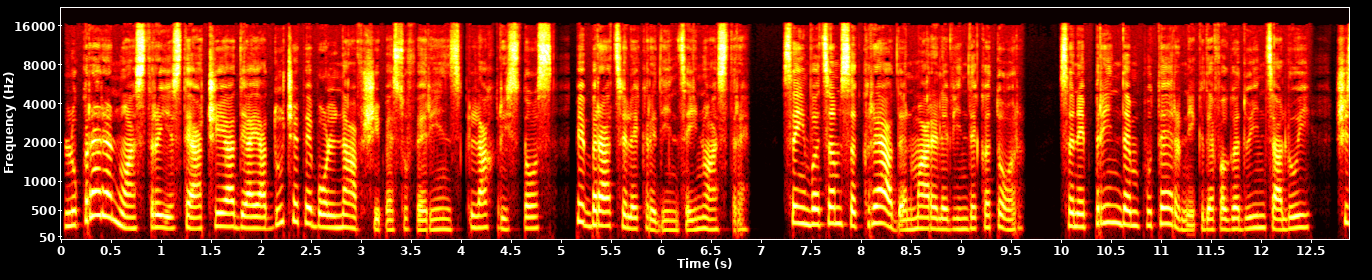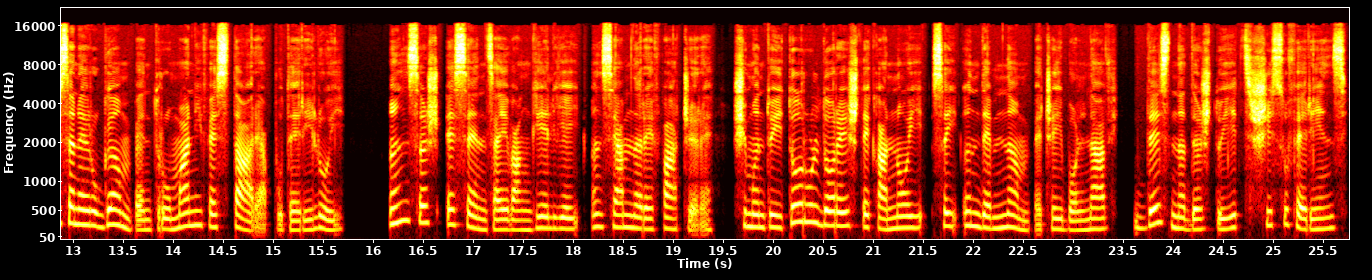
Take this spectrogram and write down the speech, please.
Lucrarea noastră este aceea de a-i aduce pe bolnavi și pe suferinți la Hristos pe brațele credinței noastre, să învățăm să creadă în Marele Vindecător, să ne prindem puternic de făgăduința Lui și să ne rugăm pentru manifestarea puterii Lui. Însăși esența Evangheliei înseamnă refacere și Mântuitorul dorește ca noi să-i îndemnăm pe cei bolnavi, deznădăjduiți și suferinți,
